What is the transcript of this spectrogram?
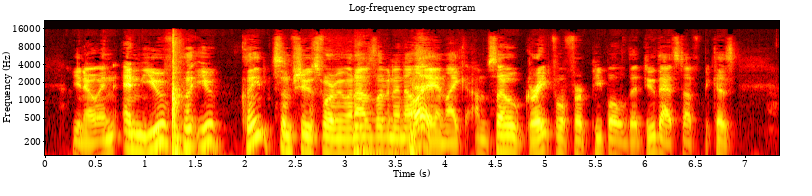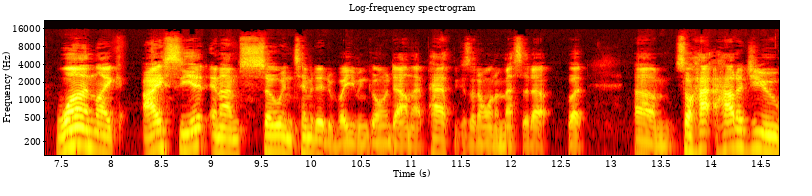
you know, and and you've you cleaned some shoes for me when I was living in LA, and like I'm so grateful for people that do that stuff because one, like I see it and I'm so intimidated by even going down that path because I don't want to mess it up. But um, so how how did you,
